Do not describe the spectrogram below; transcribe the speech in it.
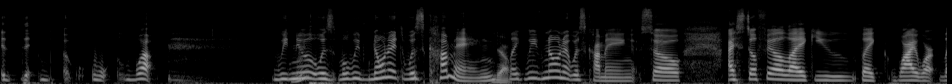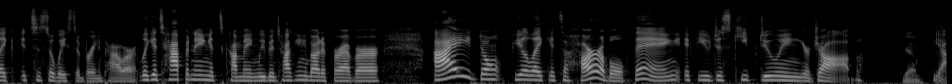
it, it- what we knew mm-hmm. it was. Well, we've known it was coming. Yeah. Like we've known it was coming. So, I still feel like you like why work? Like it's just a waste of brain power. Like it's happening. It's coming. We've been talking about it forever. I don't feel like it's a horrible thing if you just keep doing your job. Yeah. Yeah.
